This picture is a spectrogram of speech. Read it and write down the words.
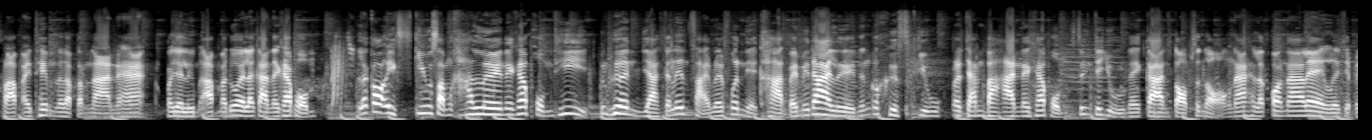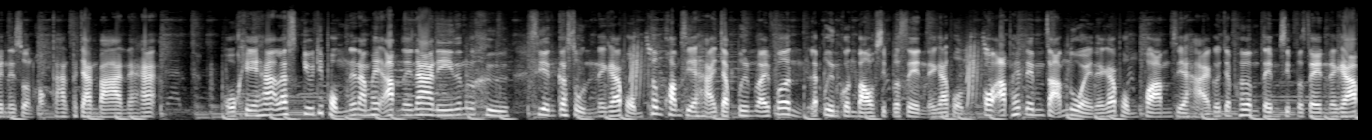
คราฟไอเทมระดับตำนานนะฮะก็อย่าลืมอัพมาด้วยแล้วกันนะครับผม แล้วก็อีกสกิลสำคัญเลยนะครับผมที่เพื่อนๆอยากจะเล่นสายไรเฟิลเนี่ยขาดไปไม่ได้เลย นั่นก็คือสกิลประจันบานนะครับผมซึ่งจะอยู่ในการตอบสนองนะ แล้วก็หน้าแรกเลยจะเป็นในส่วนของการประจันบานนะฮะโอเคฮะ และสกิลที่ผมแนะนำให้อัพในหน้านี้นั่นก็คือเซียนกระสุนนะครับผมเพิ่มความเสียหายจากปืนไรเฟิลและปืนกลเบา 10%นะครับผมก็อัพให้เต็ม 3 หน่วยนะครับผมความเสียหายก็จะเพิ่มเต็ม 10%นะครับ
